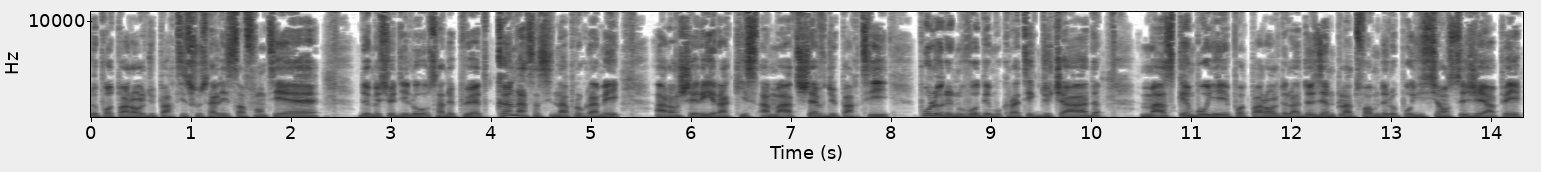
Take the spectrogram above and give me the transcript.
le porte-parole du Parti socialiste sans frontières de M. Dilo. Ça ne peut être qu'un assassinat programmé, a renchéri Rakis Ahmad, chef du parti pour le renouveau démocratique du Tchad. Mas Kemboye, porte-parole de la deuxième plateforme de l'opposition CGAP,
